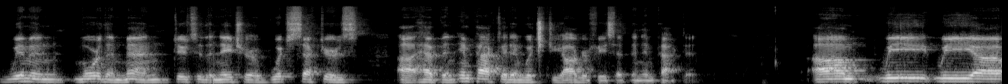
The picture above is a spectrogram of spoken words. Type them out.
women more than men due to the nature of which sectors uh, have been impacted and which geographies have been impacted. Um, we we uh,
